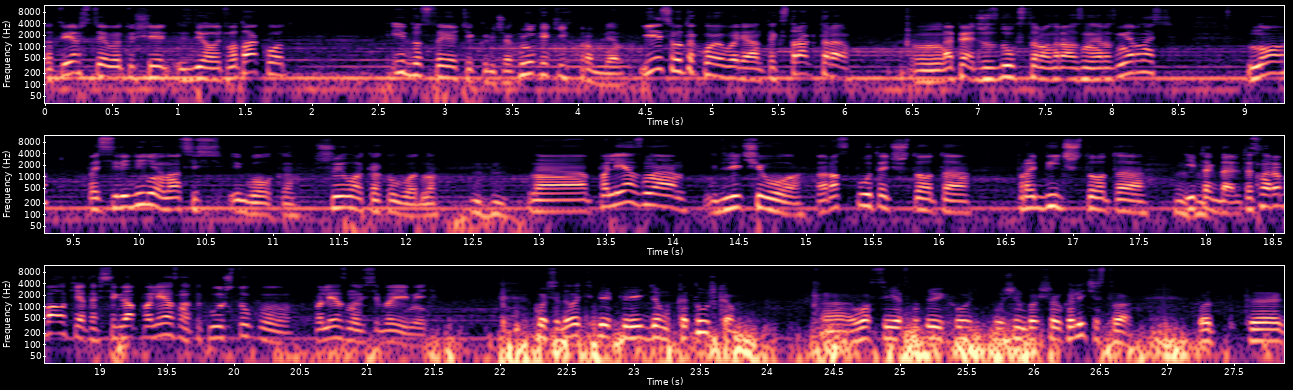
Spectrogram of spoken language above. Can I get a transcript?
отверстие, в эту щель, сделать вот так вот и достаете крючок. Никаких проблем. Есть вот такой вариант экстрактора. Опять же, с двух сторон разная размерность, но посередине у нас есть иголка, шило, как угодно. Э, Полезно для чего? Распутать что-то, пробить что-то и так далее. То есть на рыбалке это всегда полезно, такую штуку полезно у себя иметь. Костя, давай теперь перейдем к катушкам. А, У вас, я смотрю, их очень большое количество. Вот э,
